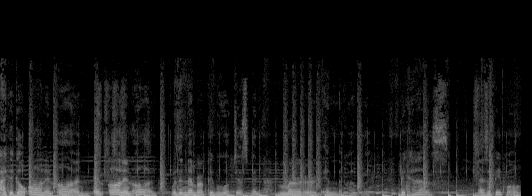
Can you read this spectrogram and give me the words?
I could go on and on and on and on with the number of people who have just been murdered in the public. Because as a people,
